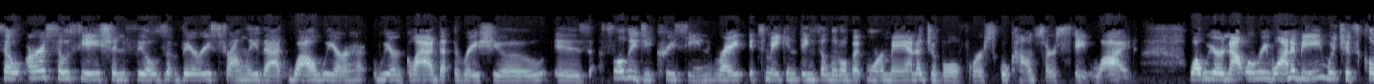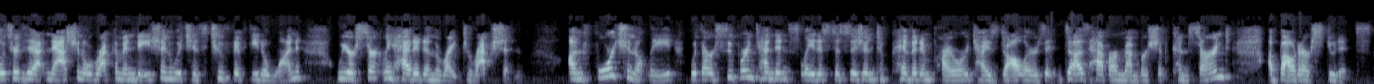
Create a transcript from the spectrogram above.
So our association feels very strongly that while we are we are glad that the ratio is slowly decreasing, right? It's making things a little bit more manageable for school counselors statewide. While we are not where we want to be, which is closer to that national recommendation, which is 250 to 1, we are certainly headed in the right direction. Unfortunately, with our superintendent's latest decision to pivot and prioritize dollars, it does have our membership concerned about our students.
